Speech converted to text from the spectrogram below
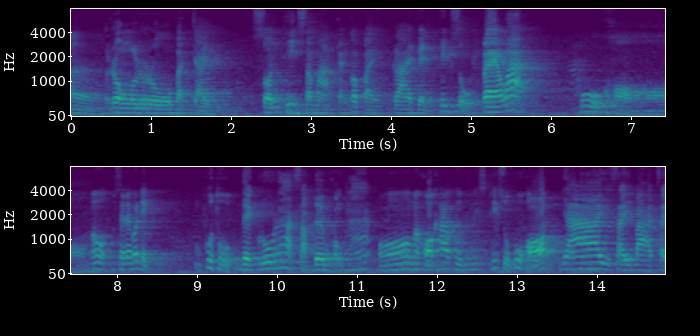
เออ รงรูปัจจัย สนธิสมาธิกันก็ไปกลายเป็นภิกษุ แปลว่า ผู้ขอ โอ้แสดงว่าเด็ก พูดถูก เด็กรู้รากศัพท์เดิมของพระ อ๋อ มาขอข้าวคือภิกษุผู้ขอ ยายใส่บาตรใส่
